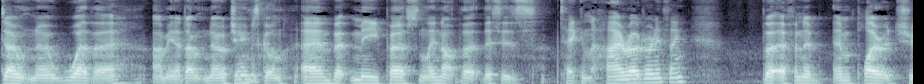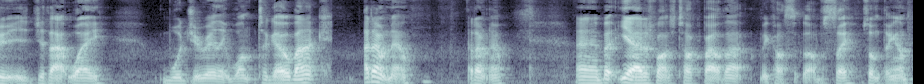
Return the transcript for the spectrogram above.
don't know whether. I mean, I don't know James Gunn, um, but me personally, not that this is taking the high road or anything, but if an employer had treated you that way, would you really want to go back? I don't know. I don't know. Uh, but yeah, I just wanted to talk about that because it's obviously something I'm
